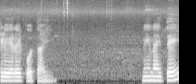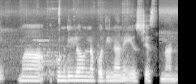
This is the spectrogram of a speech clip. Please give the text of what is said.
క్లియర్ అయిపోతాయి. నేనైతే మా కుండీలో ఉన్న పుదీనానే యూజ్ చేస్తున్నాను.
